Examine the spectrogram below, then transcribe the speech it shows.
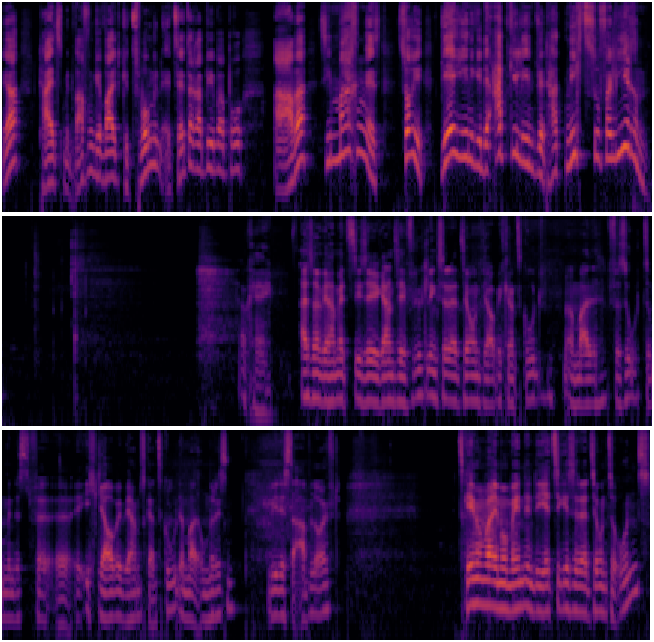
Ja, teils mit Waffengewalt gezwungen etc. Bibapo. Aber sie machen es. Sorry, derjenige, der abgelehnt wird, hat nichts zu verlieren. Okay. Also wir haben jetzt diese ganze Flüchtlingssituation, glaube ich, ganz gut mal versucht, zumindest für, äh, ich glaube, wir haben es ganz gut einmal umrissen, wie das da abläuft. Jetzt gehen wir mal im Moment in die jetzige Situation zu uns.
